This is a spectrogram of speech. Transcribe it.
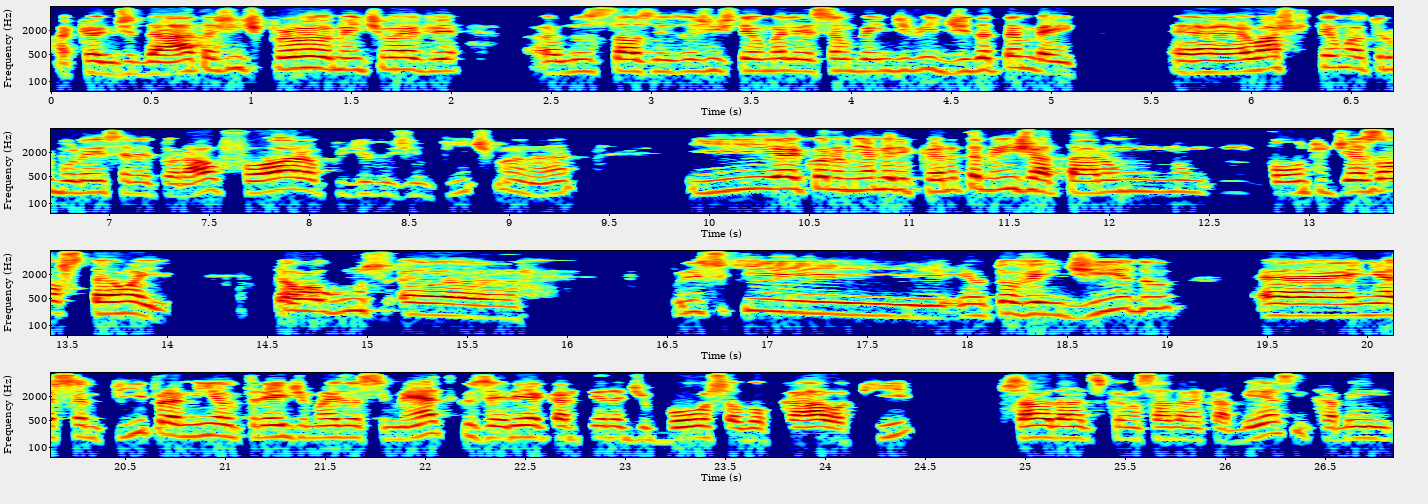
a candidata, a gente provavelmente vai ver ah, nos Estados Unidos a gente tem uma eleição bem dividida também. É, eu acho que tem uma turbulência eleitoral fora o pedido de impeachment, né? E a economia americana também já está num, num, ponto de exaustão aí. Então alguns, uh, por isso que eu estou vendido é, em S&P, para mim é o trade mais assimétrico, zerei a carteira de bolsa local aqui, precisava dar uma descansada na cabeça, acabei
